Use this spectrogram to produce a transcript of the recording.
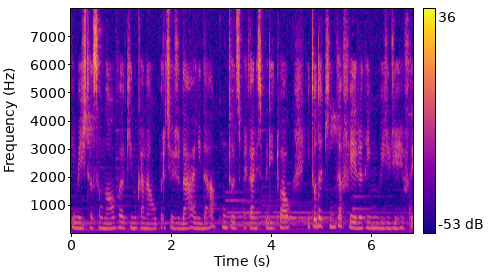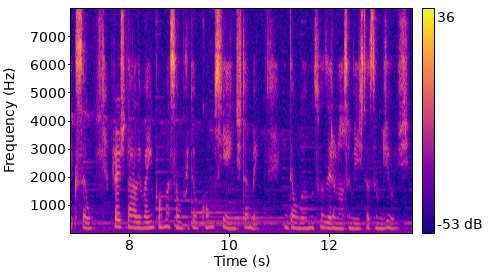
tem meditação nova aqui no canal para te ajudar a lidar com o teu despertar espiritual e toda quinta-feira tem um vídeo de reflexão para ajudar a levar informação para o teu consciente também. Então vamos fazer a nossa meditação de hoje.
